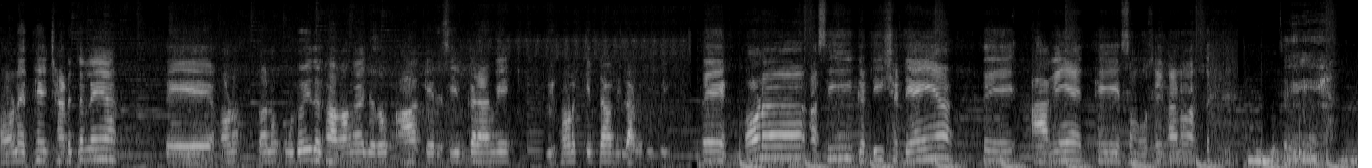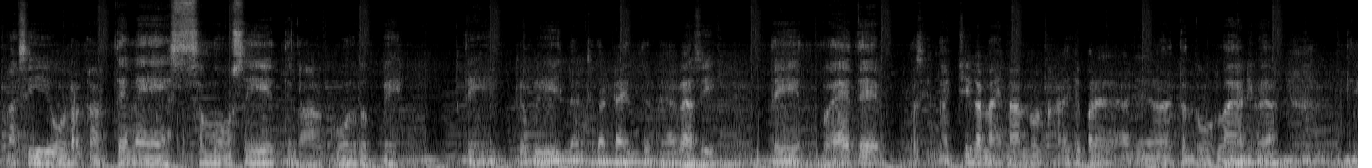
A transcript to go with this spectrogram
ਹੁਣ ਇੱਥੇ ਛੱਡ ਚੱਲੇ ਆ ਤੇ ਹੁਣ ਤੁਹਾਨੂੰ ਉਦੋਂ ਹੀ ਦਿਖਾਵਾਂਗਾ ਜਦੋਂ ਆ ਕੇ ਰਿਸੀਵ ਕਰਾਂਗੇ ਵੀ ਹੁਣ ਕਿੱਦਾਂ ਦੀ ਲੱਗਦੀ ਪਈ। ਤੇ ਹੁਣ ਅਸੀਂ ਗੱਡੀ ਛੱਡਿਆਏ ਆ ਤੇ ਆ ਗਏ ਆ ਇੱਥੇ ਸਮੋਸੇ ਖਾਣ ਵਾਸਤੇ। ਤੇ ਅਸੀਂ ਆਰਡਰ ਕਰਤੇ ਨੇ ਸਮੋਸੇ ਤੇ ਨਾਲ ਗੋਲ ਗੱਪੇ ਤੇ ਕਿਉਂਕਿ ਲੰਚ ਦਾ ਟਾਈਮ ਤੇ ਹੋਇਆ ਪਿਆ ਸੀ ਤੇ ਇਹ ਤੇ ਅਸੀਂ ਲੰਚ ਹੀ ਕਰਨਾ ਹੈ ਨਾਨ ਨੂੰ ਖਾਣੇ ਤੇ ਪਰ ਅਜੇ ਇਹਨਾਂ ਨੇ ਤੰਦੂਰ ਲਾਇਆ ਨਹੀਂ ਹੋਇਆ। ਤੇ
